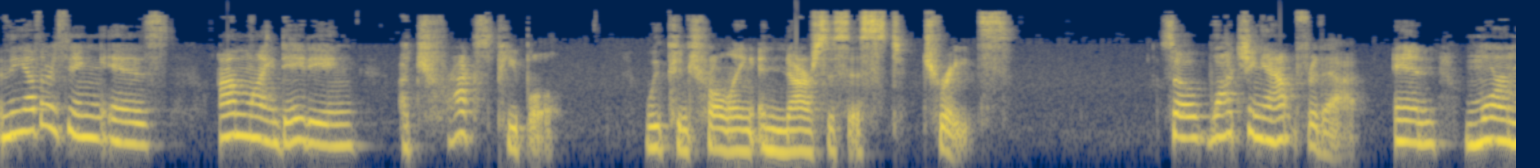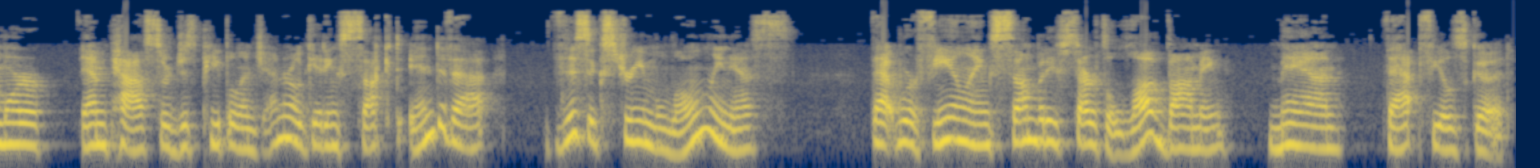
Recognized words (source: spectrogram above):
And the other thing is online dating attracts people with controlling and narcissist traits. So watching out for that and more and more empaths or just people in general getting sucked into that, this extreme loneliness that we're feeling, somebody starts love bombing, man, that feels good.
